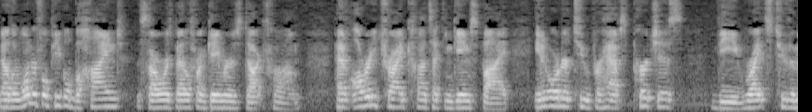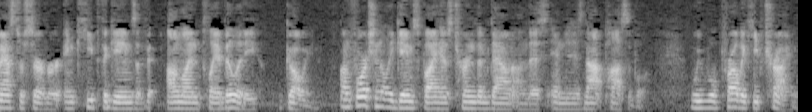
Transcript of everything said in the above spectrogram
Now the wonderful people behind the Star Wars Battlefront Gamers.com have already tried contacting GameSpy in order to perhaps purchase the rights to the master server and keep the game's of online playability going. Unfortunately, GameSpy has turned them down on this and it is not possible. We will probably keep trying.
